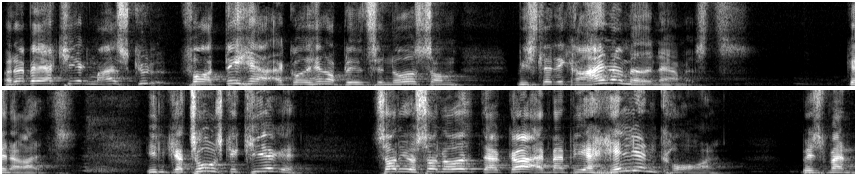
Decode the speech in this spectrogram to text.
og der bærer kirken meget skyld for, at det her er gået hen og blevet til noget, som vi slet ikke regner med nærmest. Generelt. I den katolske kirke, så er det jo så noget, der gør, at man bliver helgenkåret, hvis man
